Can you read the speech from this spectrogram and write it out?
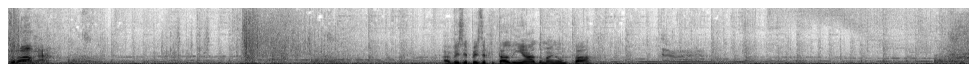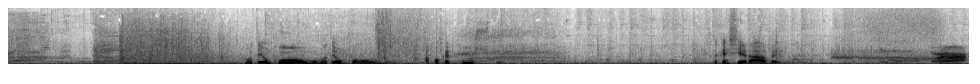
Droga! Às vezes você pensa que tá alinhado, mas não tá. Mantém um combo, mantém um combo. A qualquer custo. Você quer cheirar, velho? Ah!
